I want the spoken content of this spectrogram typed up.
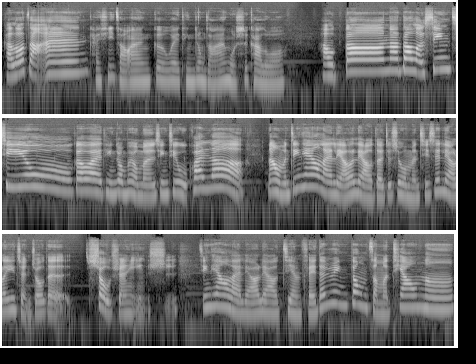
卡罗早安，凯西早安，各位听众早安，我是卡罗。好的，那到了星期五，各位听众朋友们，星期五快乐。那我们今天要来聊一聊的，就是我们其实聊了一整周的瘦身饮食。今天要来聊聊减肥的运动怎么挑呢？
